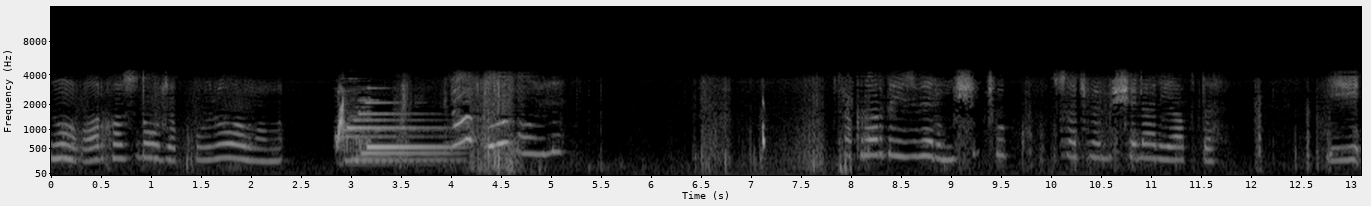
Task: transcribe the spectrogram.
Yok arkası da olacak kuyruğu almam. Ne yaptı izlerim. Çok saçma bir şeyler yaptı. J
